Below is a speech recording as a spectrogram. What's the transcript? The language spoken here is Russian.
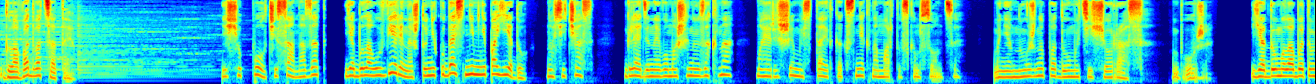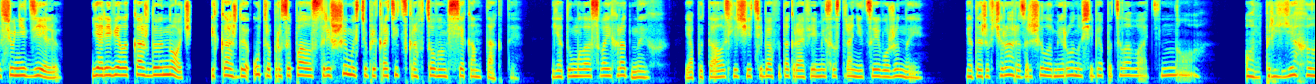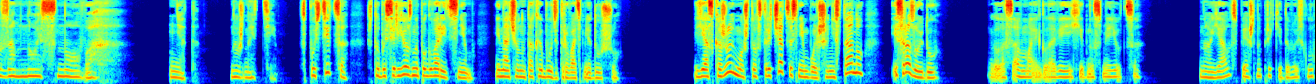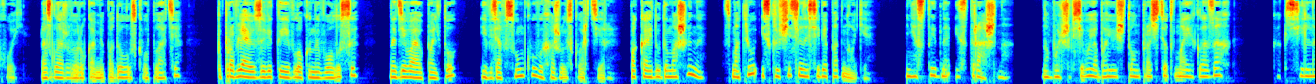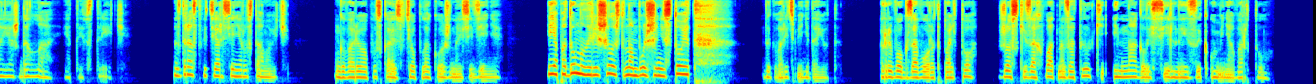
Глава 20 Еще полчаса назад я была уверена, что никуда с ним не поеду, но сейчас, глядя на его машину из окна, моя решимость тает, как снег на мартовском солнце. Мне нужно подумать еще раз. Боже, я думала об этом всю неделю. Я ревела каждую ночь и каждое утро просыпалась с решимостью прекратить с Кравцовым все контакты. Я думала о своих родных. Я пыталась лечить себя фотографиями со страницы его жены. Я даже вчера разрешила Мирону себя поцеловать, но... Он приехал за мной снова. Нет, нужно идти. Спуститься, чтобы серьезно поговорить с ним, иначе он так и будет рвать мне душу. Я скажу ему, что встречаться с ним больше не стану, и сразу уйду. Голоса в моей голове ехидно смеются. Но я успешно прикидываюсь глухой. Разглаживаю руками подол узкого платья, поправляю завитые в локоны волосы, надеваю пальто и, взяв сумку, выхожу из квартиры. Пока иду до машины, смотрю исключительно себе под ноги. Мне стыдно и страшно, но больше всего я боюсь, что он прочтет в моих глазах, как сильно я ждала этой встречи. «Здравствуйте, Арсений Рустамович», — говорю, опускаясь в теплое кожаное сиденье. И я подумала и решила, что нам больше не стоит... Договорить мне не дают. Рывок за ворот пальто, жесткий захват на затылке и наглый сильный язык у меня во рту.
